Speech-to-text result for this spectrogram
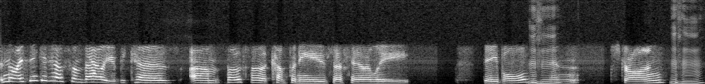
no, I think it has some value because um, both the companies are fairly stable and strong.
